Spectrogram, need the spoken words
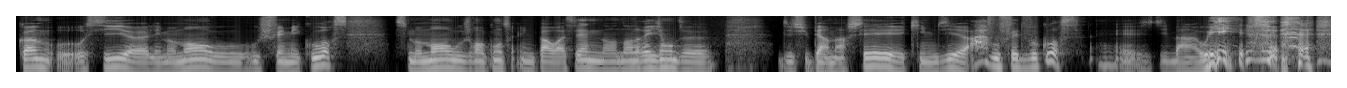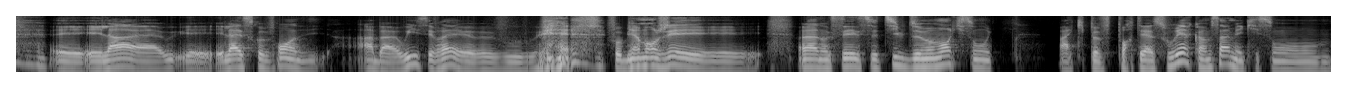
Comme aussi les moments où, je fais mes courses, ce moment où je rencontre une paroissienne dans, dans le rayon de du supermarché et qui me dit ah vous faites vos courses et je dis ben oui et, là et, là elle se reprend ah bah oui, c'est vrai, euh, vous faut bien manger. Voilà, donc c'est ce type de moments qui sont bah, qui peuvent porter à sourire comme ça, mais qui sont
